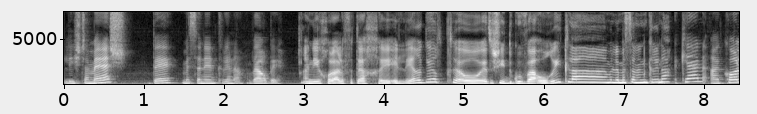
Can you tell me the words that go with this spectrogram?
להשתמש במסנן קרינה, והרבה. אני יכולה לפתח אה, אלרגיות או איזושהי תגובה אורית למסנן קרינה? כן, כל,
